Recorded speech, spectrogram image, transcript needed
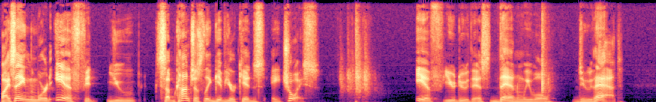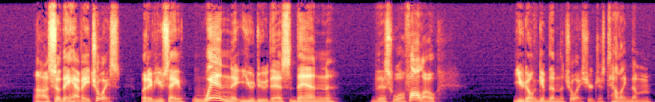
by saying the word if, it, you subconsciously give your kids a choice. If you do this, then we will do that. Uh, so they have a choice. But if you say, when you do this, then this will follow, you don't give them the choice. You're just telling them,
